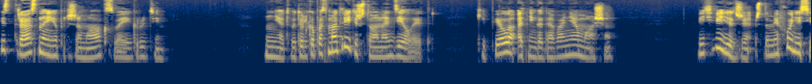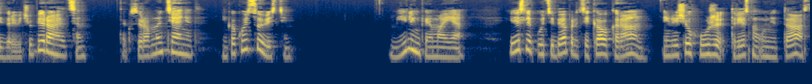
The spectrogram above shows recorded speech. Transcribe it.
и страстно ее прижимала к своей груди. «Нет, вы только посмотрите, что она делает!» Кипела от негодования Маша. «Ведь видит же, что Мефодий Сидорович упирается. Так все равно тянет. Никакой совести». «Миленькая моя, если б у тебя протекал кран или еще хуже, треснул унитаз,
